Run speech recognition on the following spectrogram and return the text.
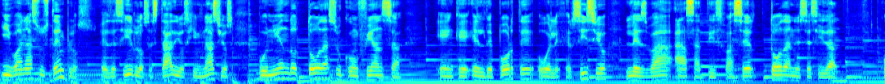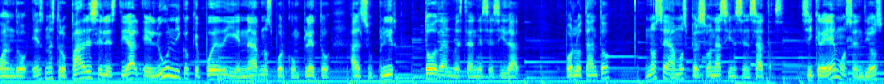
y van a sus templos, es decir, los estadios, gimnasios, poniendo toda su confianza en que el deporte o el ejercicio les va a satisfacer toda necesidad, cuando es nuestro Padre Celestial el único que puede llenarnos por completo al suplir toda nuestra necesidad. Por lo tanto, no seamos personas insensatas. Si creemos en Dios,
